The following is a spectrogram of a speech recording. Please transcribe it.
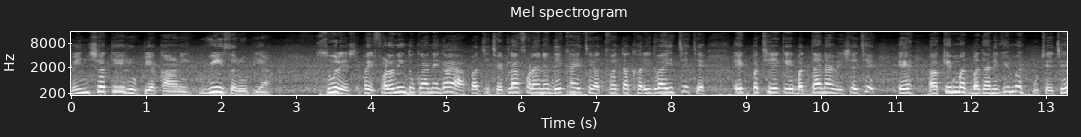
વિંશતિ રૂપિયા કાણી, વીસ રૂપિયા. સુરેશ, ભાઈ, ફળની દુકાને ગયા, પછી જેટલા ફળ એને દેખાય છે અથવા તો ખરીદવા ઈચ્છે છે, એક પછી એક એ બધાના વિશે છે, એ કિંમત, બધાની કિંમત પૂછે છે.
